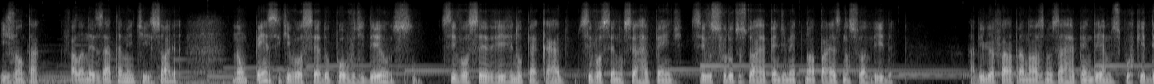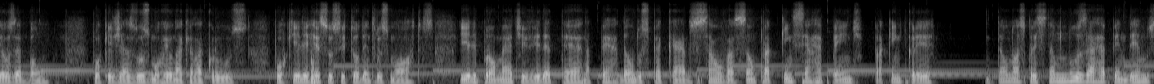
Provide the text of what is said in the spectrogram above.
E João está falando exatamente isso. Olha, não pense que você é do povo de Deus se você vive no pecado, se você não se arrepende, se os frutos do arrependimento não aparecem na sua vida. A Bíblia fala para nós nos arrependermos porque Deus é bom, porque Jesus morreu naquela cruz, porque ele ressuscitou dentre os mortos e ele promete vida eterna, perdão dos pecados, salvação para quem se arrepende, para quem crê. Então nós precisamos nos arrependermos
